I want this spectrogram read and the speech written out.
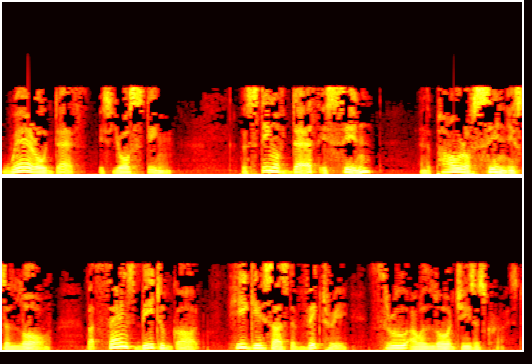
Where, O death, is your sting? The sting of death is sin, and the power of sin is the law. But thanks be to God, He gives us the victory through our Lord Jesus Christ.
